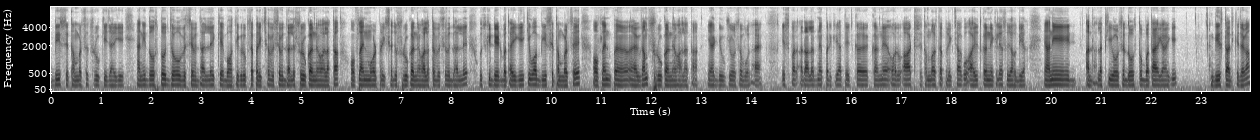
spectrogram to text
20 सितंबर से शुरू की जाएगी। यानी दोस्तों, जो विश्वविद्यालय के भौतिक रूप से परीक्षा विश्वविद्यालय शुरू करने वाला था ऑफलाइन मोड परीक्षा जो शुरू करने वाला था विश्वविद्यालय, उसकी डेट बताई गई कि वह बीस सितंबर से ऑफलाइन एग्ज़ाम शुरू करने वाला था। यह ड्यू की ओर से बोला है। इस पर अदालत ने प्रक्रिया तेज करने और आठ सितंबर से परीक्षा को आयोजित करने के लिए सुझाव दिया। यानी अदालत की ओर से दोस्तों बताया गया है कि बीस तारीख की जगह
